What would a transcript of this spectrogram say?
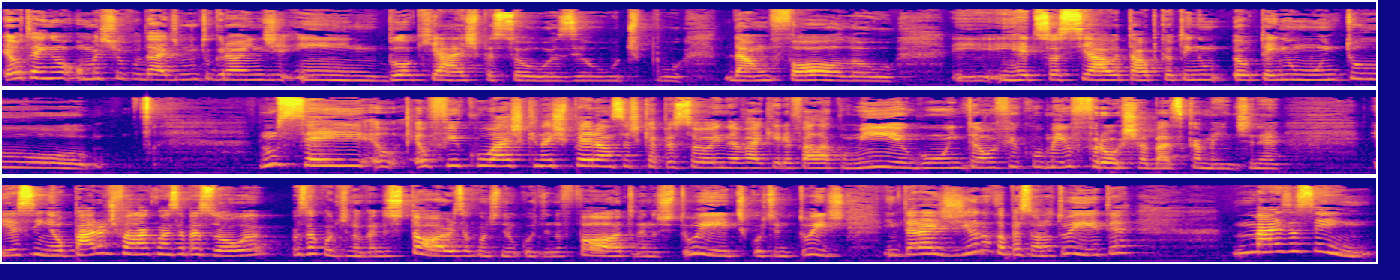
eu tenho uma dificuldade muito grande em bloquear as pessoas, eu, tipo, dar um follow e, em rede social e tal, porque eu tenho, eu tenho muito. Não sei, eu, eu fico, acho que na esperança de que a pessoa ainda vai querer falar comigo, então eu fico meio frouxa, basicamente, né? E assim, eu paro de falar com essa pessoa, eu só continuo vendo stories, eu continuo curtindo foto, vendo tweets, curtindo tweets, interagindo com a pessoa no Twitter. Mas assim,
